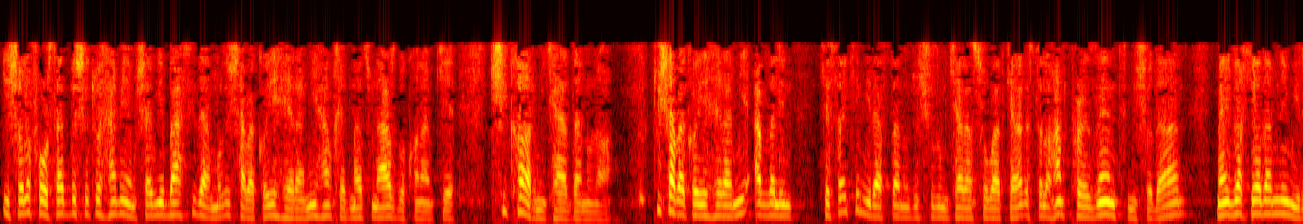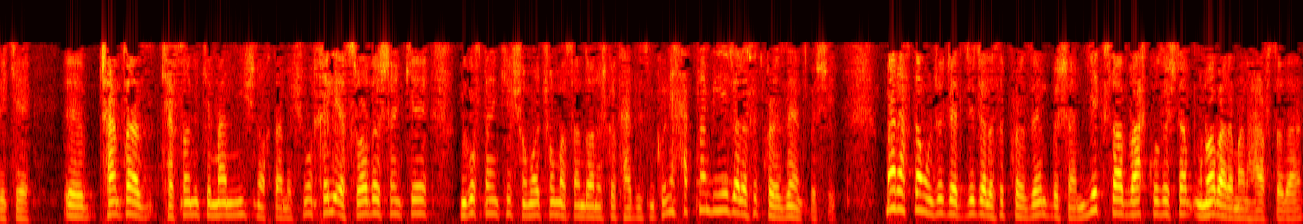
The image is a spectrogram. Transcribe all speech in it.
ایشالا فرصت بشه تو همین امشب یه بحثی در مورد شبکه های هرمی هم خدمتتون عرض بکنم که چی کار می‌کردن اونا. تو شبکه های هرمی اولین کسایی که می‌رفتن اونجا شروع می‌کردن صحبت کردن اصطلاحا پرزنت می‌شدن. من این وقت یادم نمیره که چند تا از کسانی که من میشناختمشون خیلی اصرار داشتن که می‌گفتن که شما چون مثلا دانشگاه تدریس می‌کنی حتما به یه جلسه پرزنت بشی. من رفتم اونجا جدید جلسه پرزنت بشم. یک ساعت وقت گذاشتم اونا برای من حرف زدن.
